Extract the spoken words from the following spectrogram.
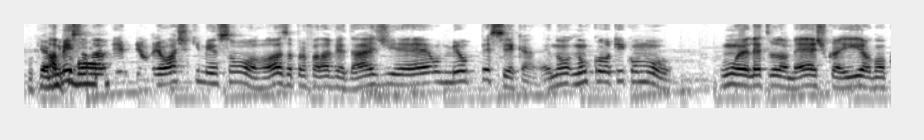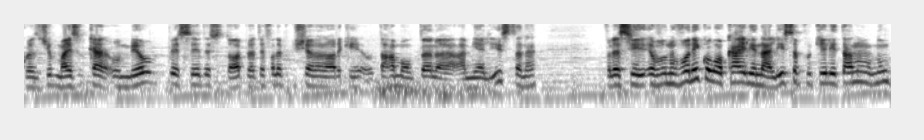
porque é muito menção, bom. eu, eu acho que menção honrosa, pra falar a verdade, é o meu PC, cara. Eu não, não coloquei como um eletrodoméstico aí, alguma coisa do tipo, mas, cara, o meu PC desktop, eu até falei pro Cristiano na hora que eu tava montando a, a minha lista, né? Falei assim, eu não vou nem colocar ele na lista porque ele tá num, num,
